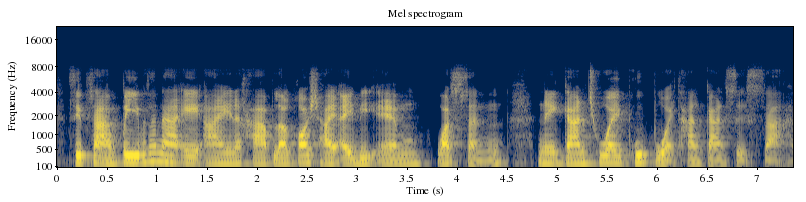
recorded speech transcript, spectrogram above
13 ปีพัฒนา AI นะครับ แล้วก็ใช้ IBM Watson ในการช่วยผู้ป่วยทางการสื่อสาร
